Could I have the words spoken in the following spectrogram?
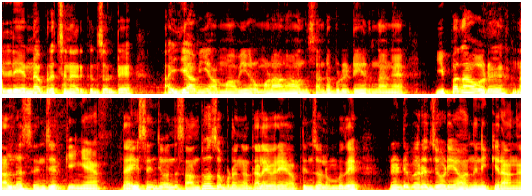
இதில் என்ன பிரச்சனை இருக்குதுன்னு சொல்லிட்டு ஐயாவையும் அம்மாவையும் ரொம்ப நாளாக வந்து சண்டை போட்டுகிட்டே இருந்தாங்க. இப்போ தான் ஒரு நல்ல செஞ்சுருக்கீங்க. தயவு செஞ்சு வந்து சந்தோஷப்படுங்க தலைவரே அப்படின்னு சொல்லும்போது ரெண்டு பேரும் ஜோடியாக வந்து நிற்கிறாங்க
